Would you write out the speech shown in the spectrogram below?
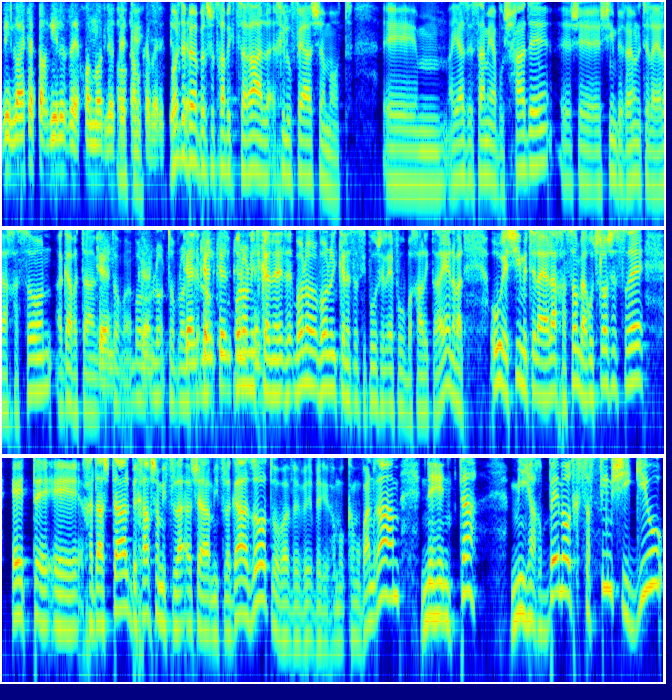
ואם לא הייתה תרגיל הזה, יכול מאוד להיות הייתה אוקיי. מקבלת. בוא נדבר ברשותך בקצרה על חילופי האשמות. אמ, היה זה סמי אבו שחאדה, אה, שהאשים בריאיון אצל איילה חסון. אגב, אתה... כן, טוב, בוא, כן. לא, טוב, לא, כן, לא, כן, בוא, כן, לא כן. נתכנס, בוא, לא, בוא לא לסיפור של איפה הוא בחר להתראיין, אבל הוא האשים אצל איילה חסון בערוץ 13 את אה, אה, חד"ש-תע"ל בכך שהמפלג, שהמפלגה הזאת, וכמובן רע"מ, נהנתה מהרבה מאוד כספים שהגיעו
